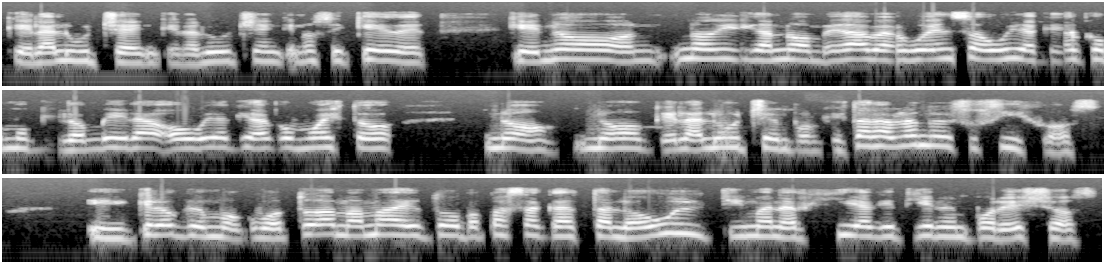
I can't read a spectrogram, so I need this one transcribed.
que la luchen, que la luchen, que no se queden, que no, no digan, no, me da vergüenza o voy a quedar como quilombera o voy a quedar como esto. No, no, que la luchen, porque están hablando de sus hijos. y creo que como, toda mamá y todo papá saca hasta la última energía que tienen por ellos.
